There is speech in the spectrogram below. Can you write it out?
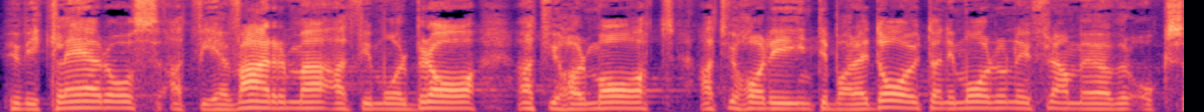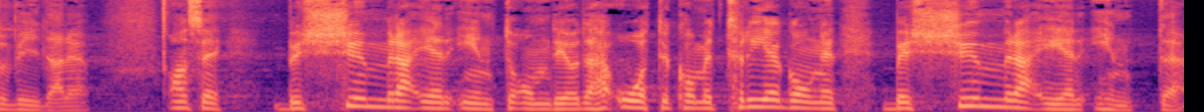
Hur vi klär oss, att vi är varma, att vi mår bra, att vi har mat, att vi har det inte bara idag utan imorgon och framöver och så vidare. Han säger, bekymra er inte om det. Och det här återkommer tre gånger, bekymra er inte.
